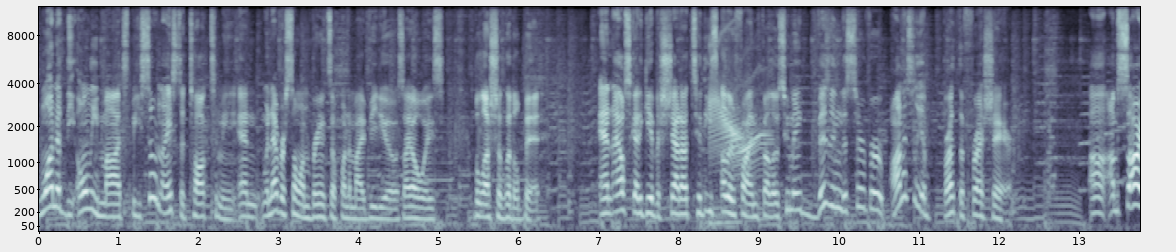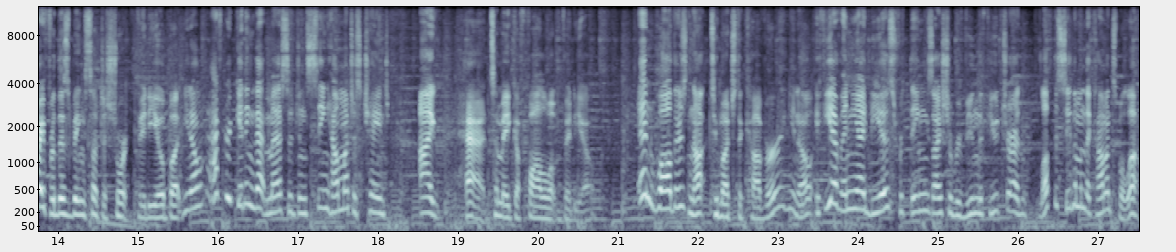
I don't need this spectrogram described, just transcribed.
one of the only mods to be so nice to talk to me, and whenever someone brings up one of my videos, I always blush a little bit. And I also gotta give a shout out to these other fine fellows who made visiting the server honestly a breath of fresh air. Uh, I'm sorry for this being such a short video, but you know, after getting that message and seeing how much has changed, I had to make a follow-up video. And while there's not too much to cover, you know, if you have any ideas for things I should review in the future, I'd love to see them in the comments below.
